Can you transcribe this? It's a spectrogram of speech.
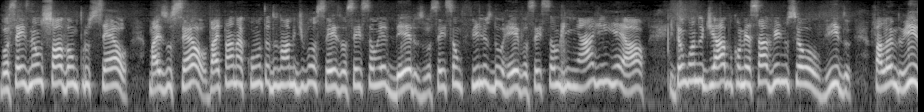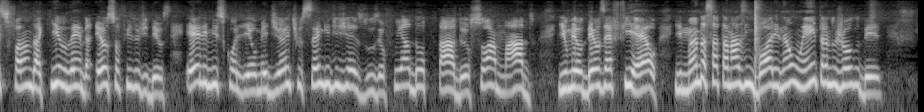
Vocês não só vão para o céu, mas o céu vai estar tá na conta do nome de vocês. Vocês são herdeiros, vocês são filhos do rei, vocês são linhagem real. Então, quando o diabo começar a vir no seu ouvido, falando isso, falando aquilo, lembra, eu sou filho de Deus. Ele me escolheu mediante o sangue de Jesus. Eu fui adotado, eu sou amado. E o meu Deus é fiel e manda Satanás embora e não entra no jogo dele.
